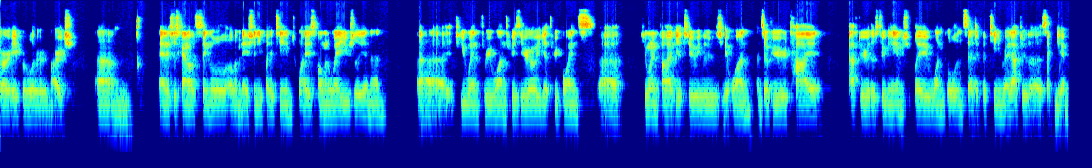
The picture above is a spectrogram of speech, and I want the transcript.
or April or March. Um, and it's just kind of a single elimination. You play a team twice, home and away usually, and then uh, if you win 3-1, 3-0, you get three points. Uh, if you win in five, you get two. You lose, you get one. And so if you're tied after those two games, you play one golden set to 15 right after the second game.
